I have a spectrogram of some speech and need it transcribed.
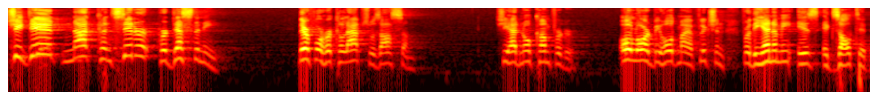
She did not consider her destiny. Therefore, her collapse was awesome. She had no comforter. Oh Lord, behold my affliction, for the enemy is exalted.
